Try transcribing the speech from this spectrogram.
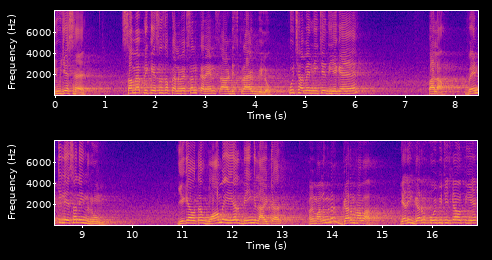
यूजेस हैं। Some applications of convection currents are described below कुछ हमें नीचे दिए गए हैं। पहला वेंटिलेशन इन रूम ये क्या होता है? वार्म एयर बीइंग लाइटर हमें मालूम है ना? गर्म हवा। यानी गर्म कोई भी चीज़ क्या होती है?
